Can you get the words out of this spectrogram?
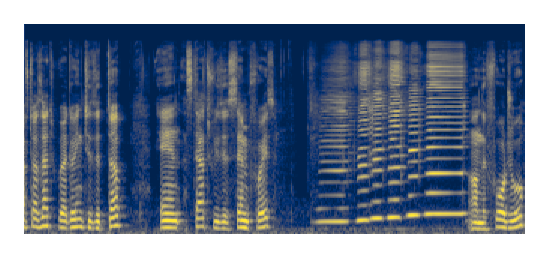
After that, we are going to the top and start with the same phrase on the 4 draw.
